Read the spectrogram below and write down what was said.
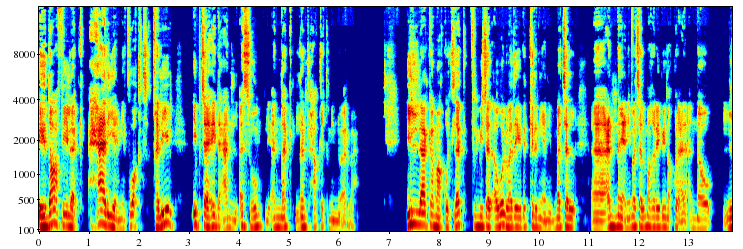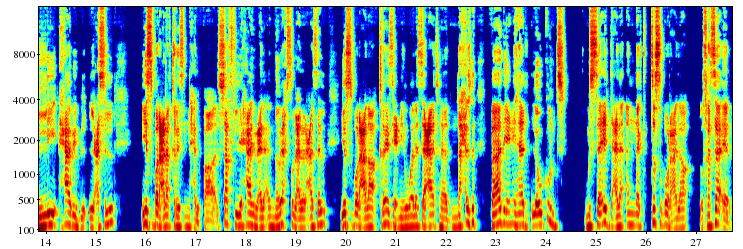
إضافي لك حاليا يعني في وقت قليل ابتعد عن الأسهم لأنك لن تحقق منه أرباح. إلا كما قلت لك في المثال الأول وهذا يذكرني يعني بمثل آه عندنا يعني مثل مغربي نقول على أنه اللي حابب العسل يصبر على قريص النحل فالشخص اللي حابب على أنه يحصل على العسل يصبر على قريص يعني هو لساعات هذا النحل. فهذا يعني هذا لو كنت مستعد على أنك تصبر على الخسائر.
